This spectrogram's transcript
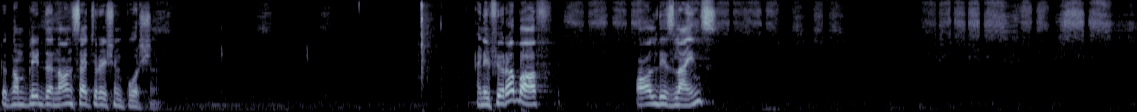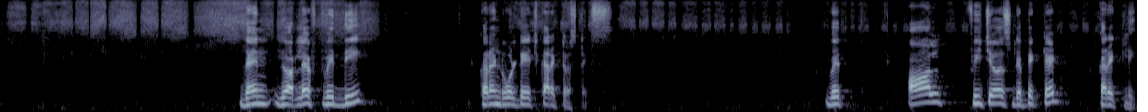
to complete the non saturation portion. And if you rub off all these lines then you are left with the current voltage characteristics with all features depicted correctly.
